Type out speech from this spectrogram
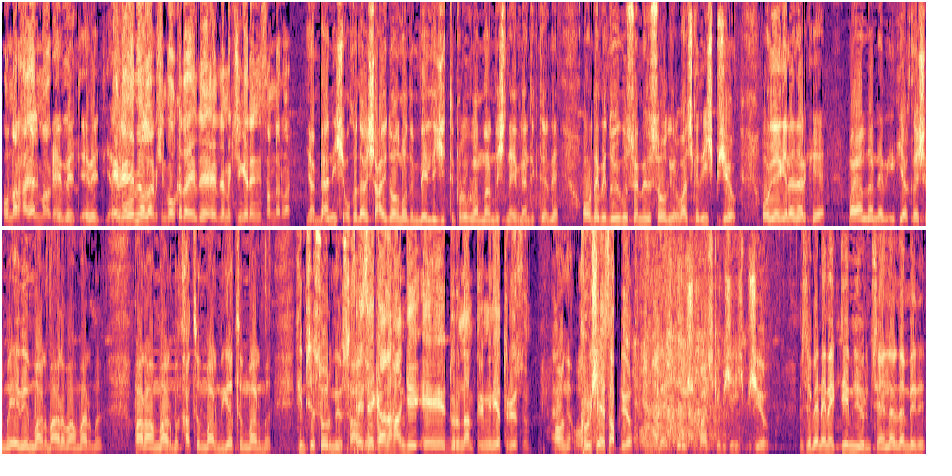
onlar hayal mi arıyor? Evet, evet. Ya da- Evlenemiyorlar mı? Şimdi o kadar evle, evlenmek için gelen insanlar var. Yani ben hiç o kadar şahit olmadım belli ciddi programların dışında evlendiklerini. Orada bir duygu sömürüsü oluyor. Başka da hiçbir şey yok. Oraya gelen erkeğe bayanların hep ilk yaklaşımı evin var mı, araban var mı, param var mı, katın var mı, yatın var mı? Kimse sormuyor. SSK'nın hangi e, durumdan primini yatırıyorsun? Onu- o- Kuruşu hesaplıyor. Onlar hep kuruşu. Başka bir şey hiçbir şey yok. Mesela ben emekliyim diyorum senelerden beri.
